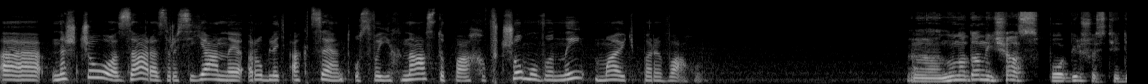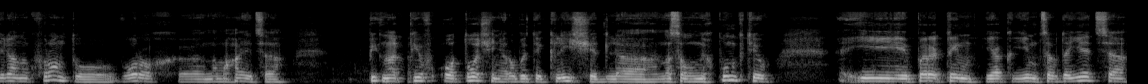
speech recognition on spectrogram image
Е, На що зараз росіяни роблять акцент у своїх наступах? В чому вони мають перевагу? Е, Ну, на даний час по більшості ділянок фронту ворог е, намагається напівоточення робити кліщі для населених пунктів. І перед тим, як їм це вдається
